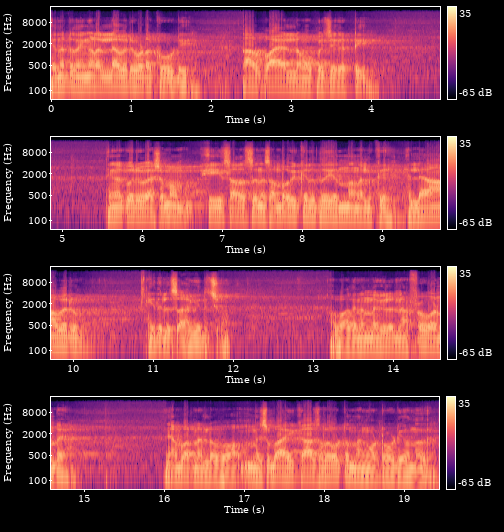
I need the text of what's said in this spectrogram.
എന്നിട്ട് നിങ്ങളെല്ലാവരും ഇവിടെ കൂടി ടാർപ്പായെല്ലാം ഒപ്പിച്ച് കെട്ടി നിങ്ങൾക്കൊരു വിഷമം ഈ സദസ്സിന് സംഭവിക്കരുത് എന്ന നിലയ്ക്ക് എല്ലാവരും ഇതിൽ സഹകരിച്ചു. അപ്പോൾ അതിനെന്തെങ്കിലും നഫ് വേണ്ടേ? ഞാൻ പറഞ്ഞല്ലോ ഇപ്പോൾ മിസ്ബായി കാസർഗോട്ട് നിന്ന് അങ്ങോട്ട് ഓടി വന്നത്.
